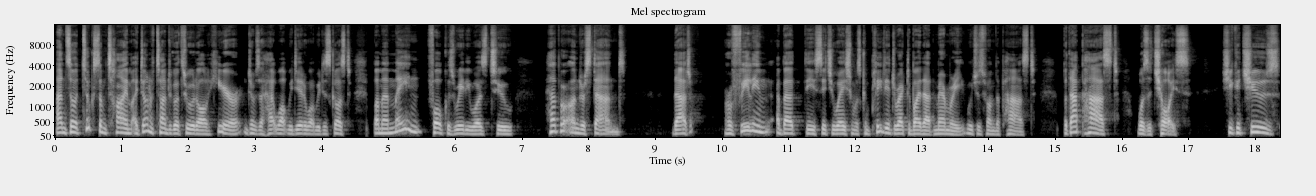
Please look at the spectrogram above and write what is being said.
And so it took some time. I don't have time to go through it all here in terms of how, what we did or what we discussed. But my main focus really was to help her understand that her feeling about the situation was completely directed by that memory, which was from the past. But that past was a choice. She could choose,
